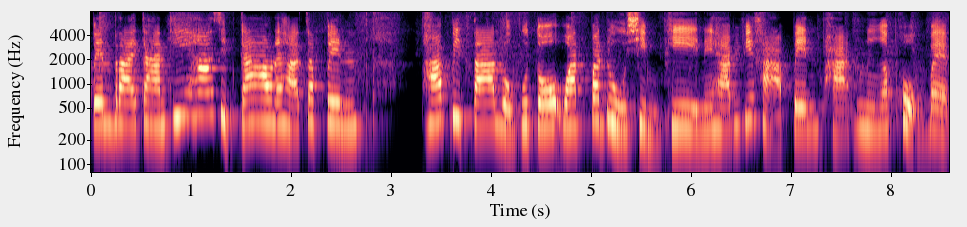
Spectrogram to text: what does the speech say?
เป็นรายการที่ 59 นะคะจะเป็น พระปิดตาหลวงปู่โตวัดประดู่ฉิมพีนะคะพี่พี่ขาเป็นพระเนื้อผงแบบ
